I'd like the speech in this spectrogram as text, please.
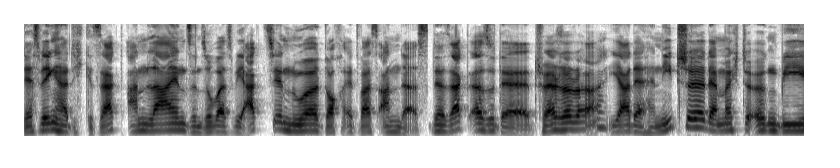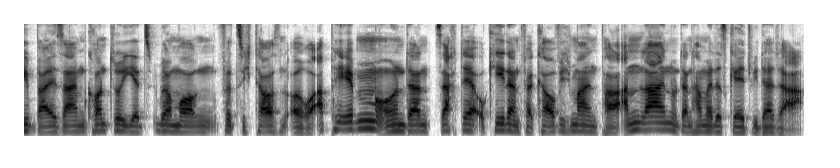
Deswegen hatte ich gesagt, Anleihen sind sowas wie Aktien, nur doch etwas anders. Der sagt also der Treasurer, ja, der Herr Nietzsche, der möchte irgendwie bei seinem Konto jetzt übermorgen 40.000 Euro abheben und dann sagt er, okay, dann verkaufe ich mal ein paar Anleihen und dann haben wir das Geld wieder da.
